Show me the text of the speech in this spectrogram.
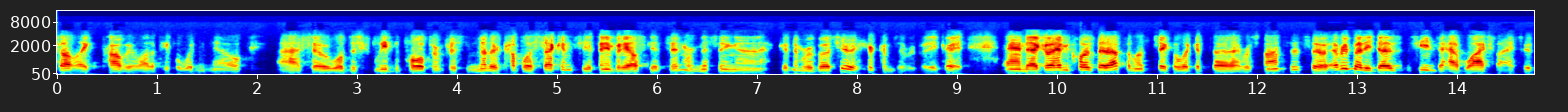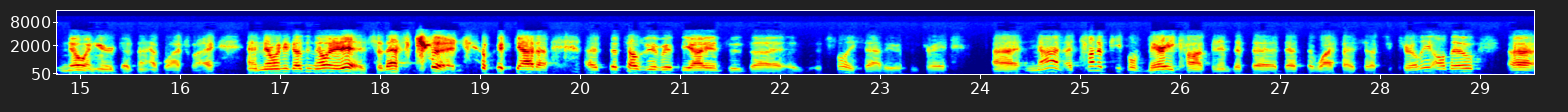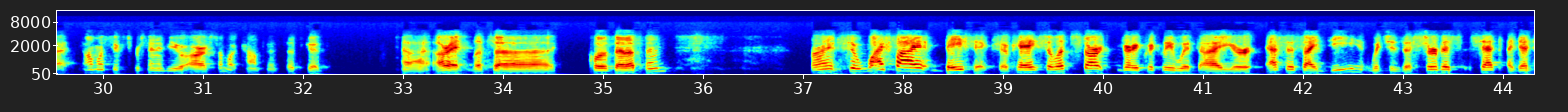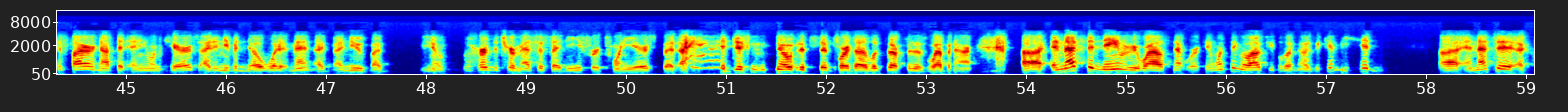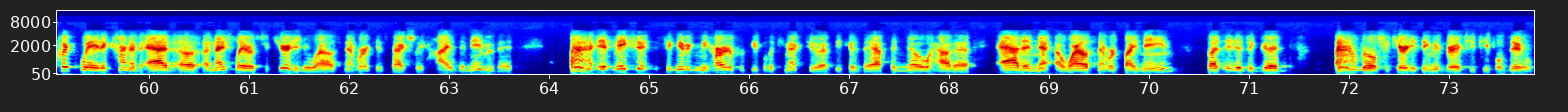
felt like probably a lot of people wouldn't know. Uh, so we'll just leave the poll open for another couple of seconds, see if anybody else gets in. We're missing a good number of votes here. Here comes everybody. Great. And uh, go ahead and close that up, and let's take a look at the responses. So everybody does seem to have Wi-Fi. So no one here does not have Wi-Fi, and no one who doesn't know what it is. So that's good. So we've got a, a that tells me that the audience is, uh, is, is fully savvy, which is great. Uh, not a ton of people very confident that the that the Wi-Fi is set up securely, although uh, almost 60% of you are somewhat confident. That's good. Uh, all right, let's uh, close that up then. All right, so Wi-Fi basics, okay? So let's start very quickly with uh, your SSID, which is a service set identifier. Not that anyone cares. I didn't even know what it meant. I, I knew, I you know, heard the term SSID for 20 years, but I didn't know what it stood for until I looked it up for this webinar. Uh, and that's the name of your wireless network. And one thing a lot of people don't know is it can be hidden. Uh, and that's a, a, quick way to kind of add a, a, nice layer of security to a wireless network is to actually hide the name of it. it makes it significantly harder for people to connect to it because they have to know how to add a, net, a wireless network by name, but it is a good little security thing that very few people do.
